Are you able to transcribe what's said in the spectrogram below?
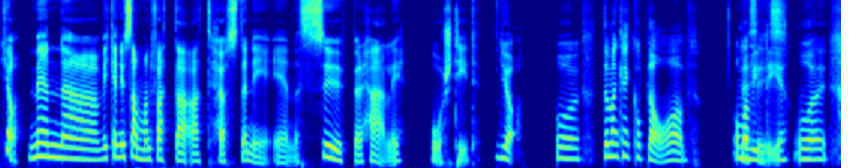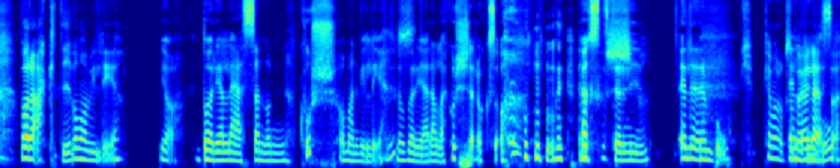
ja, men eh, vi kan ju sammanfatta att hösten är en superhärlig årstid. Ja, och där man kan koppla av om man vill det och vara aktiv om man vill det. Ja, börja läsa någon kurs om man vill det. Då Just börjar alla kurser också. Hösttermin. Eller en bok kan man också Eller börja läsa.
